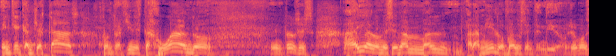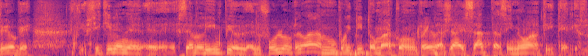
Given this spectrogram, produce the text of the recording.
en qué cancha estás, contra quién estás jugando. Entonces, ahí es donde se dan mal, para mí, los malos entendidos. Yo considero que si quieren eh, eh, ser limpio el, el fútbol, lo hagan un poquitito más con reglas ya exactas y no a criterios.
